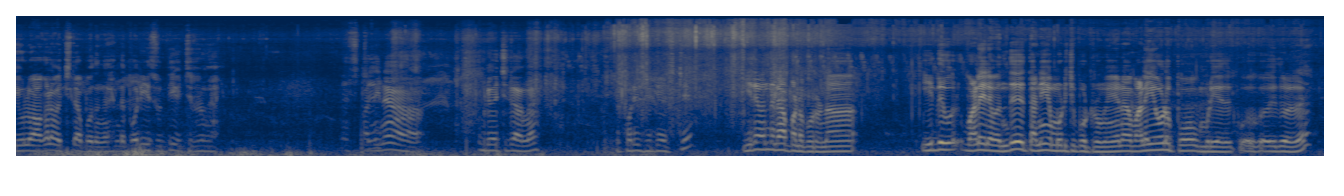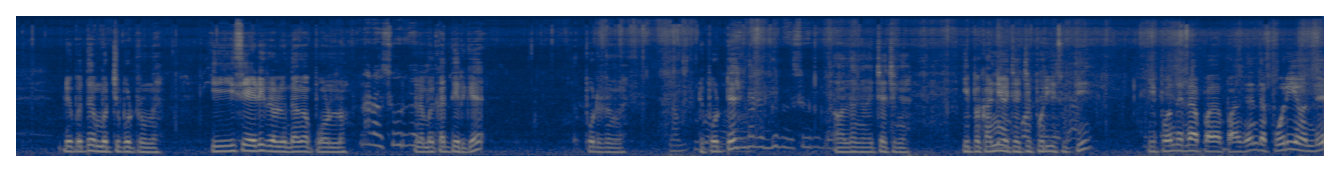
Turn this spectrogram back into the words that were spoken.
இவ்வளோ அகலம் வச்சுட்டா போதுங்க. இந்த பொடியை சுற்றி வச்சிடுறோங்க பார்த்தீங்கன்னா இப்படி வச்சுட்டாங்க இந்த பொடியை சுற்றி வச்சுட்டு இதை வந்து என்ன பண்ண போகிறோன்னா இது வலையில் வந்து தனியாக முடிச்சு போட்டுருங்க. ஏன்னா வலையோடு போக முடியாது. இதில் இப்படி பார்த்து முடிச்சு போட்டுருங்க. ஈஸியாக எடுக்கிற தாங்க போடணும். நம்ம கத்தி இருக்கு போட்டுடுங்க. இப்படி போட்டு அவ்வளோதாங்க வச்சாச்சுங்க. இப்போ கண்ணி வச்சாச்சு பொரியை சுற்றி இப்போ வந்து என்ன பா பாருங்க இந்த பொரியை வந்து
